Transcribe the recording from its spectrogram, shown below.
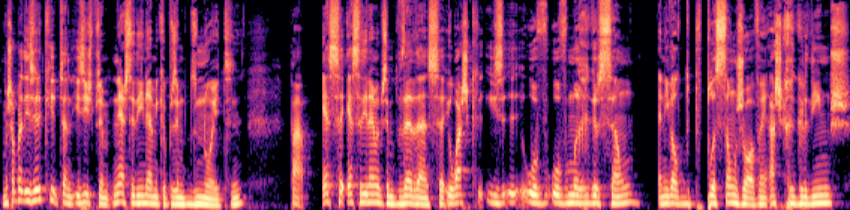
Mas só para dizer que, portanto, existe, por exemplo, nesta dinâmica, por exemplo, de noite, pá, essa, essa dinâmica, por exemplo, da dança, eu acho que houve, houve uma regressão a nível de população jovem, acho que regredimos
